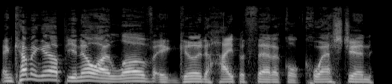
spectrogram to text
And coming up, you know, I love a good hypothetical question.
